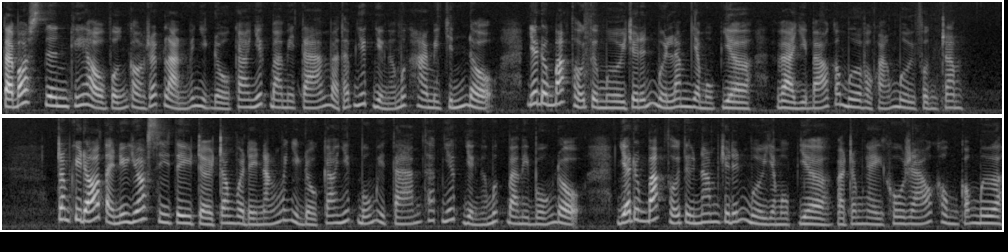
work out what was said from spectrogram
Tại Boston, khí hậu vẫn còn rất lạnh với nhiệt độ cao nhất 38 và thấp nhất dừng ở mức 29 độ. Gió Đông Bắc thổi từ 10 cho đến 15 giờ một giờ và dự báo có mưa vào khoảng 10%. Trong khi đó, tại New York City, trời trong và đầy nắng với nhiệt độ cao nhất 48, thấp nhất dừng ở mức 34 độ. Gió Đông Bắc thổi từ 5 cho đến 10 giờ một giờ và trong ngày khô ráo không có mưa.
